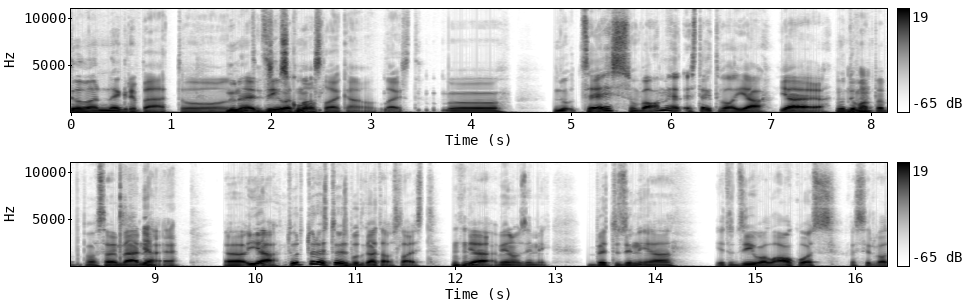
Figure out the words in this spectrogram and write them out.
tomēr negribētu Nu, nē, dzīvot skolas laikā laist. uh, nu, Cēsis un Valmiera, es teiktu, vēl jā, jā, jā. jā. Nu, domā Mhm. par, par saviem bērniem. Jā, jā. Uh, jā tur, tur, es, tur es būtu gatavs laist. Mhm. Jā, viennozīmīgi. Bet, tu zini, ja, ja tu dzīvo laukos, kas ir vēl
